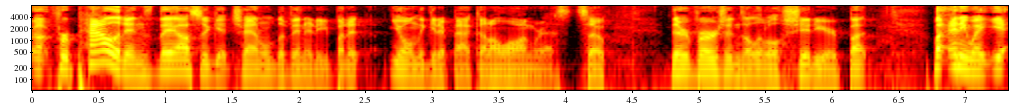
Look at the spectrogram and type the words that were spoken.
Uh, for paladins, they also get channel divinity, but it, you only get it back on a long rest. So their version's a little shittier. But but anyway, yeah.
